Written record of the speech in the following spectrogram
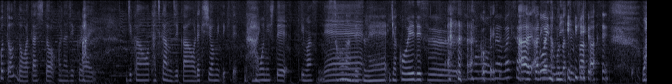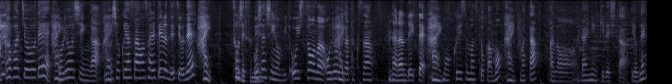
ほとんど私と同じくらい時間を立川の時間を歴史を見てきてはい共にしていますね。そうなんですね。いや光栄です。もうなマキはいさんがすごいのに。若葉町ではいご両親がはい洋食屋さんをされてるんですよね。はい、そうですね。お写真を見て美味しそうなお料理がたくさん並んでいて、はいもうクリスマスとかもはい、またあの大人気でしたよね。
